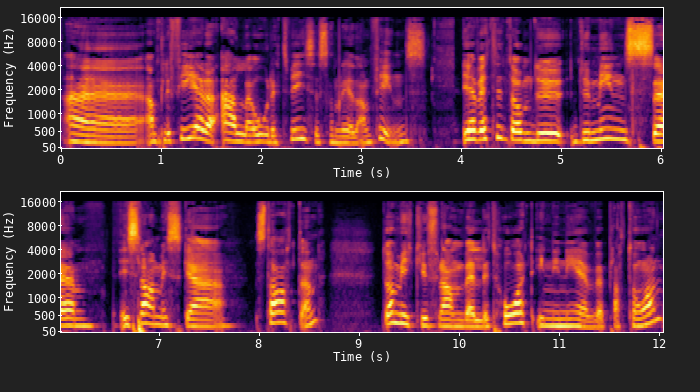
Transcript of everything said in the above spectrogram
eh, amplifierar alla orättvisor som redan finns. Jag vet inte om du, du minns eh, Islamiska staten. De gick ju fram väldigt hårt i Nineveplatån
